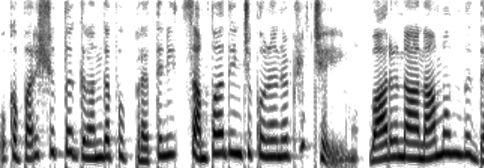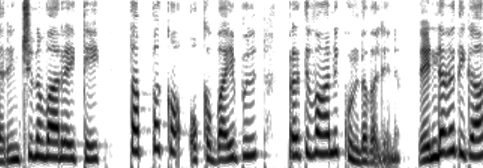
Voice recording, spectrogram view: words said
ఒక పరిశుద్ధ గ్రంథపు ప్రతిని సంపాదించుకున్నట్లు చేయము. వారు నా నామమును ధరించిన వారైతే తప్పక ఒక బైబిల్ ప్రతివానికి ఉండవలెను రెండవదిగా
